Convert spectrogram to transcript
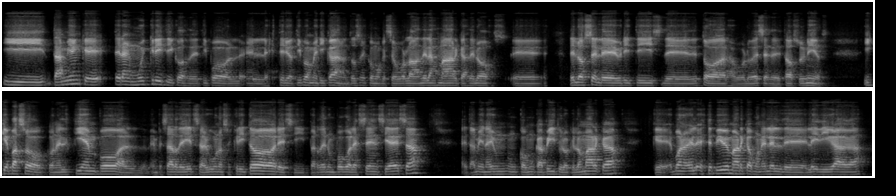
Y también que eran muy críticos de tipo el, el estereotipo americano, entonces como que se burlaban de las marcas, de los, eh, de los celebrities, de, de todas las boludeces de Estados Unidos. ¿Y qué pasó? Con el tiempo, al empezar de irse algunos escritores y perder un poco la esencia esa, eh, también hay un, como un capítulo que lo marca, que, bueno, este pibe marca ponerle el de Lady Gaga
